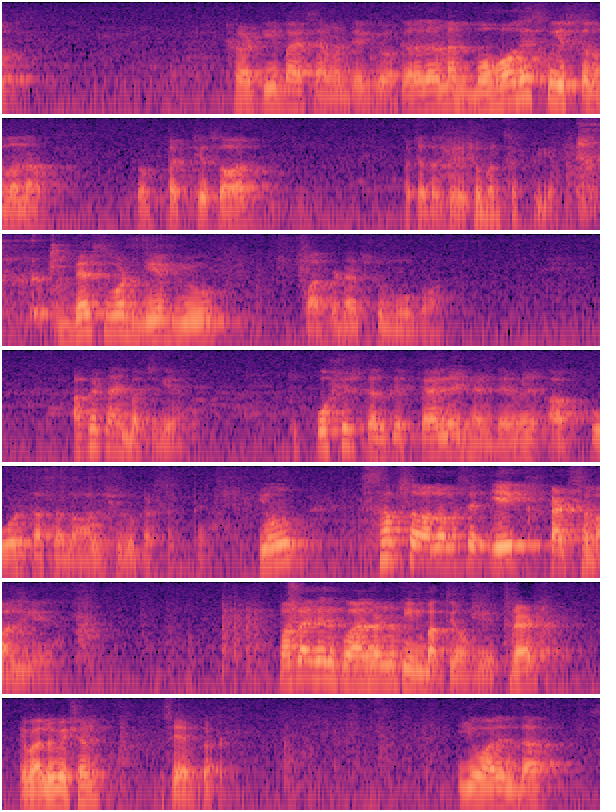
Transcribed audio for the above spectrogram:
थर्टी बाय सेवेंटी की होती है। और अगर मैं बहुत ही स्क्वीज करूँगा ना तो पच्चीस और पचहत्तर की रेशो बन सकती है। This would give you confidence to move on अगर टाइम बच गया। तो कोशिश करके पहले घंटे में आप कोड का सवाल शुरू कर सकते हैं। क्यों? सब सवालों में से एक पेट सवाल ये है। पता है कि रिक्वायरमेंट में तीन बातें होंगी। Threat evaluation safeguard you are in the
